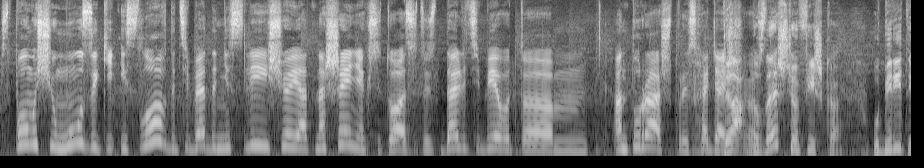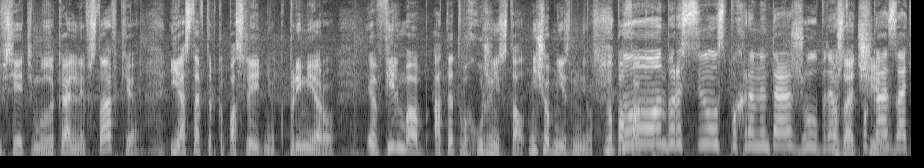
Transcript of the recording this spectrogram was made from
с помощью музыки и слов до тебя донесли еще и отношение к ситуации. То есть дали тебе вот эм, антураж происходящего. Да, но знаешь, в чем фишка? Убери ты все эти музыкальные вставки и оставь только последнюю, к примеру. Э, Фильм от этого хуже не стал. Ничего бы не изменилось. Ну, по ну, факту. он бы растянулся по хронометражу, потому А что зачем? показать.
